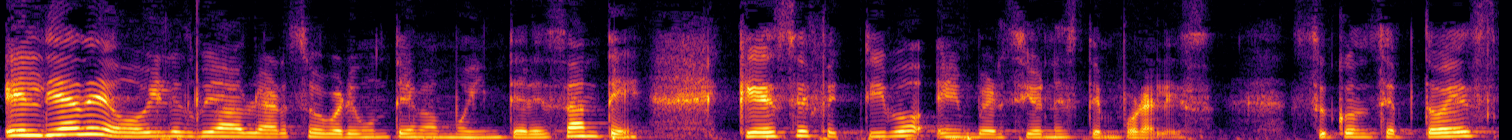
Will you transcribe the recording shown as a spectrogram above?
El día de hoy les voy a hablar sobre un tema muy interesante, que es efectivo e inversiones temporales. Su concepto es,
